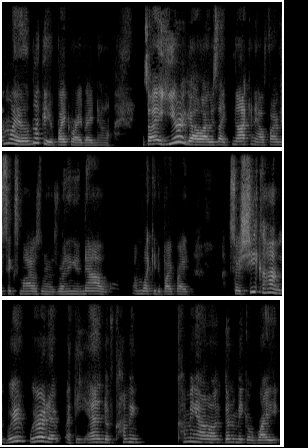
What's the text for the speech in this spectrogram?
I'm like, I'm lucky a bike ride right now. So a year ago, I was like knocking out five or six miles when I was running. And now I'm lucky to bike ride. So she comes, we're, we're at, a, at the end of coming, coming out, uh, going to make a right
